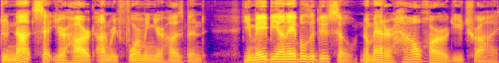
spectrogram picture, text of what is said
Do not set your heart on reforming your husband. You may be unable to do so, no matter how hard you try.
